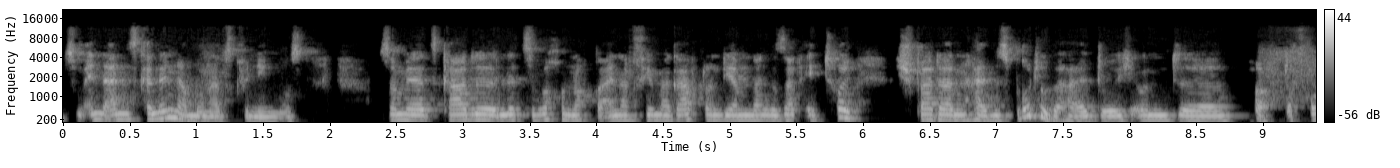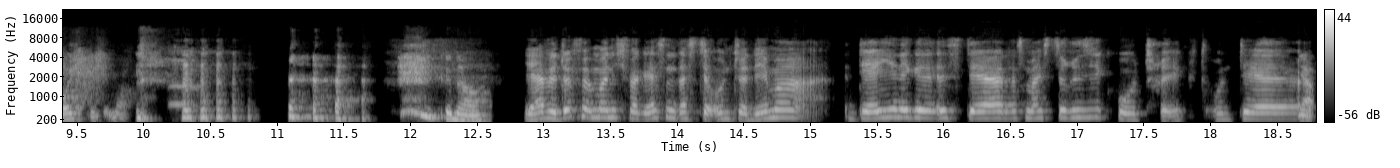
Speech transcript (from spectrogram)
zum Ende eines Kalendermonats kündigen muss. Das haben wir jetzt gerade letzte Woche noch bei einer Firma gehabt und die haben dann gesagt, ey toll, ich spare da ein halbes Bruttogehalt durch und äh, oh, da freue ich mich immer. genau. Ja, wir dürfen immer nicht vergessen, dass der Unternehmer derjenige ist, der das meiste Risiko trägt und der ja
